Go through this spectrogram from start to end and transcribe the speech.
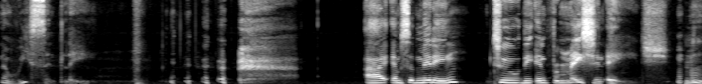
Now recently I am submitting to the information age. Hmm.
